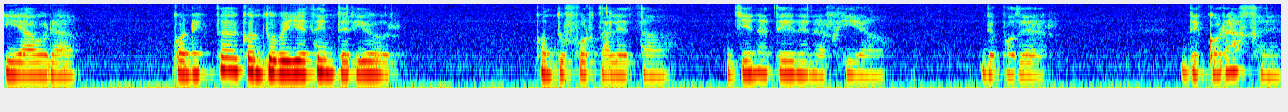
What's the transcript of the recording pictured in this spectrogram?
Y ahora, conecta con tu belleza interior, con tu fortaleza, llénate de energía, de poder, de coraje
